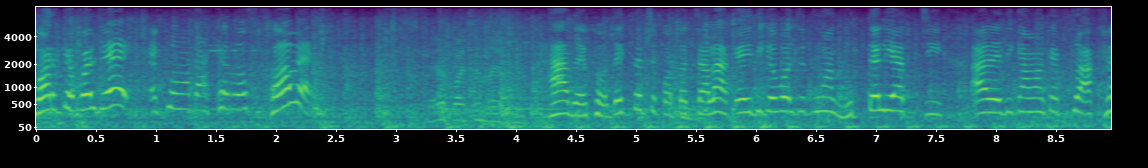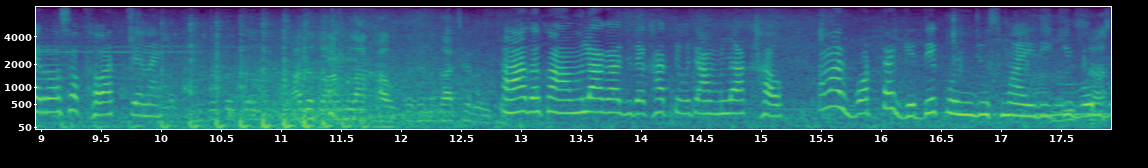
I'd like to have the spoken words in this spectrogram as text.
বরকে বলছে "এই, একটু আমাকে আখের রস খাওয়াবে? হ্যাঁ দেখো দেখতেছো কত চালাক। এইদিকে বলছে তোমার ঘুরতে নিয়ে যাচ্ছি আর এদিকে আমাকে একটু আখের রসও খাওয়াচ্ছে না। রয়েছে। হ্যাঁ দেখো আমলা গাছ দেখাচ্ছে বলছে আমলা খাও। আমার বরটা গেদে কঞ্জুস মাইরি কি বলব?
